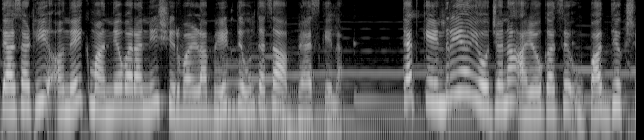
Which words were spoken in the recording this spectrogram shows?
त्यासाठी अनेक मान्यवरांनी शिरवळला भेट देऊन त्याचा अभ्यास केला. त्यात केंद्रीय योजना आयोगाचे उपाध्यक्ष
